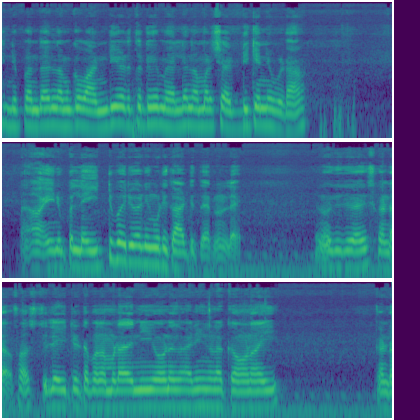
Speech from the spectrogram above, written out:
ഇനിയിപ്പോൾ എന്തായാലും നമുക്ക് വണ്ടി എടുത്തിട്ട് മെല്ലെ നമ്മുടെ ഷെഡിക്ക് തന്നെ വിടാം. ആ ഇനിയിപ്പോൾ ലൈറ്റ് പരിപാടിയും കൂടി കാട്ടിത്തരണല്ലേ നോക്കി കണ്ട? ഫസ്റ്റ് ലൈറ്റ് ഇട്ടപ്പോൾ നമ്മുടെ നിയോണ് കാര്യങ്ങളൊക്കെ ഓണായി കണ്ട?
